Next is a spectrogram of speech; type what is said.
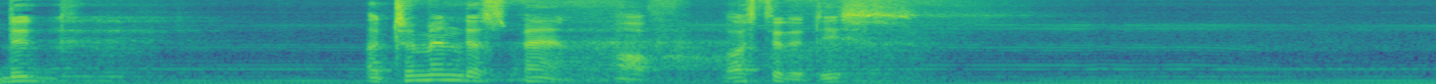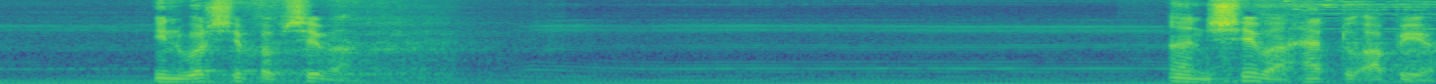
did a tremendous span of austerities in worship of Shiva. And Shiva had to appear.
